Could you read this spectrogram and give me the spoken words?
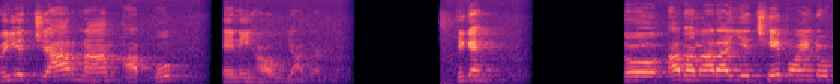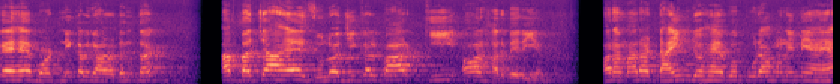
तो ये चार नाम आपको एनी हाउ याद रखना ठीक है? तो अब हमारा ये छः पॉइंट हो गए हैं बॉटनिकल गार्डन तक। अब बचा है जूलॉजिकल पार्क की और हर्बेरियम और हमारा टाइम जो है वो पूरा होने में आया।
